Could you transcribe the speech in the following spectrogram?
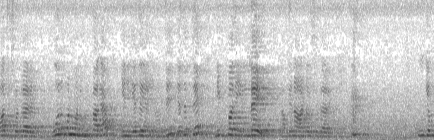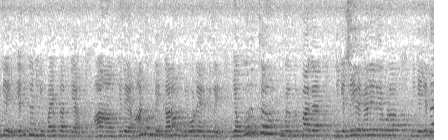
பார்த்து சொல்றாரு. ஒருவன் ஒன்று முன்பாக இனி எது வந்து எதிர்த்து நிற்பது இல்லை அப்படின்னு ஆண்டவர் சொல்றாரு. இங்க வந்து எதுக்கு நீங்க பயப்படாதீங்க? இது ஆண்டவருடைய கரம் உங்களோட இருக்குது. என் ஒருத்தரும் உங்களுக்கு குறிப்பாக நீங்க செய்யற வேலையிலேயே கூட நீங்க எதை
